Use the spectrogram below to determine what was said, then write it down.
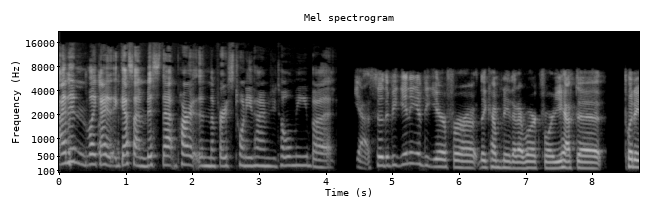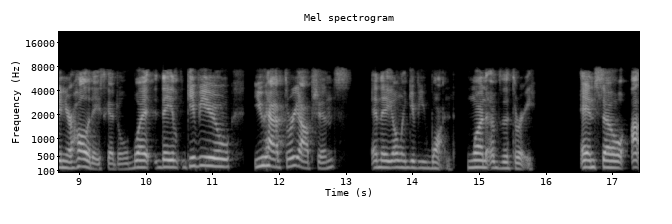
I didn't like. I guess I missed that part in the first twenty times you told me, but yeah so the beginning of the year for the company that i work for you have to put in your holiday schedule. What they give you you have three options and they only give you one one of the three. And so uh,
